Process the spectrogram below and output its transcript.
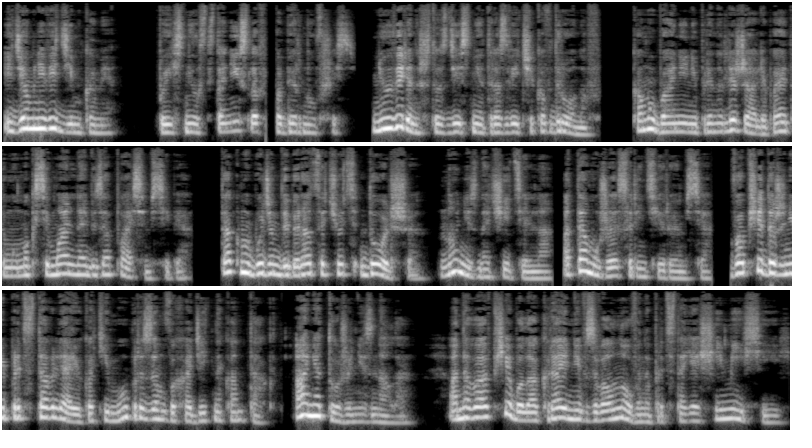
«Идем невидимками», — пояснил Станислав, побернувшись. «Не уверен, что здесь нет разведчиков дронов. Кому бы они ни принадлежали, поэтому максимально обезопасим себя. Так мы будем добираться чуть дольше, но незначительно, а там уже сориентируемся. Вообще даже не представляю, каким образом выходить на контакт. Аня тоже не знала. Она вообще была крайне взволнована предстоящей миссией.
